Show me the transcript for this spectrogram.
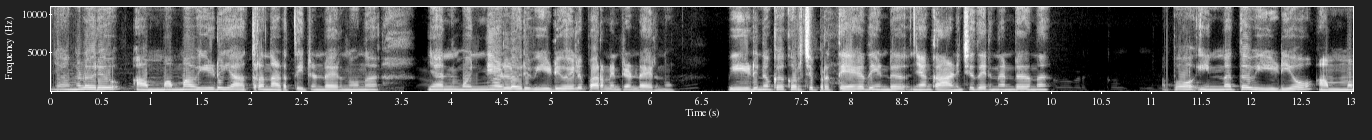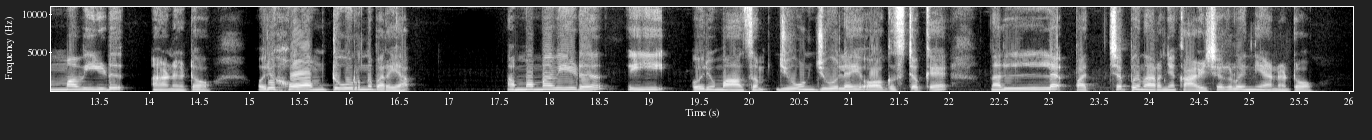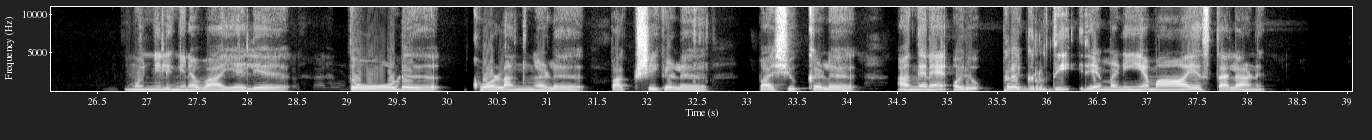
ഞങ്ങളൊരു അമ്മമ്മ വീട് യാത്ര നടത്തിയിട്ടുണ്ടായിരുന്നു എന്ന് ഞാൻ മുന്നേ ഉള്ള ഒരു വീഡിയോയിൽ പറഞ്ഞിട്ടുണ്ടായിരുന്നു. വീടിനൊക്കെ കുറച്ച് പ്രത്യേകതയുണ്ട് ഞാൻ കാണിച്ചു തരുന്നുണ്ട് എന്ന് അപ്പോൾ ഇന്നത്തെ വീഡിയോ അമ്മമ്മ വീട് ആണ് കേട്ടോ. ഒരു ഹോം ടൂർ എന്ന് പറയാം. അമ്മമ്മ വീട് ഈ ഒരു മാസം ജൂൺ ജൂലൈ ഓഗസ്റ്റ് ഒക്കെ നല്ല പച്ചപ്പ് നിറഞ്ഞ കാഴ്ചകൾ തന്നെയാണ് കേട്ടോ. മുന്നിലിങ്ങനെ വയൽ തോട് കുളങ്ങൾ പക്ഷികൾ പശുക്കൾ അങ്ങനെ ഒരു പ്രകൃതി രമണീയമായ സ്ഥലമാണ്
